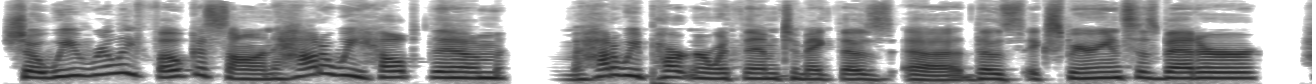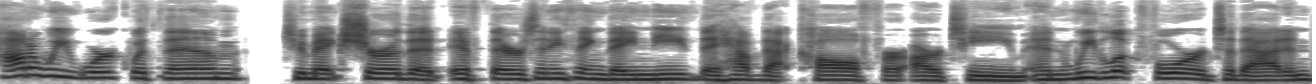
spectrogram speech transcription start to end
So we really focus on how do we help them? How do we partner with them to make those uh, those experiences better? How do we work with them to make sure that if there's anything they need, they have that call for our team. And we look forward to that. And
